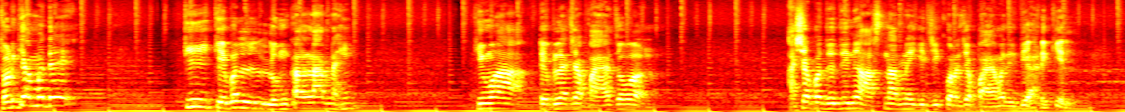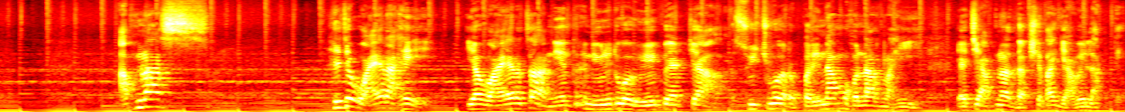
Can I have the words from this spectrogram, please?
थोडक्यामध्ये ती केबल लोंबकाळणार नाही किंवा टेबलाच्या पायाजवळ अशा पद्धतीने असणार नाही की जी कोणाच्या पायामध्ये ती अडकेल. आपणास हे जे वायर आहे या वायरचा नियंत्रण युनिट व व्ही पॅटच्या स्विचवर परिणाम होणार नाही याची आपणास दक्षता घ्यावी लागते.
